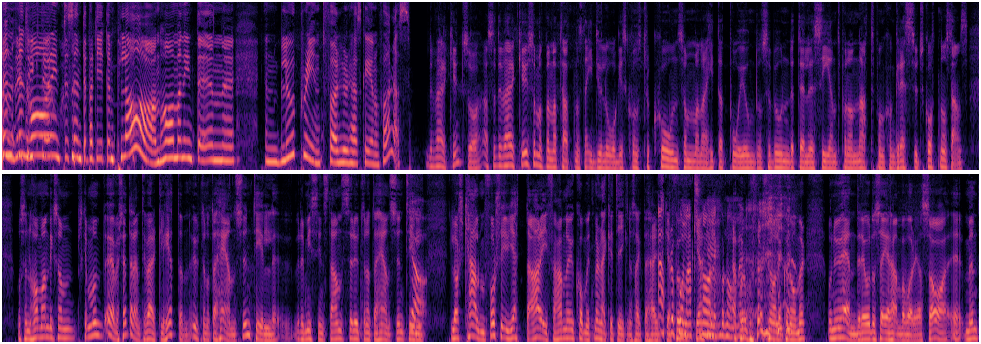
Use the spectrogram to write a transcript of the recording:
men men har det. inte Centerpartiet en plan? Har man inte en, en blueprint för hur det här ska genomföras? Det verkar ju inte så. Alltså det verkar ju som att man har tagit någon sån ideologisk konstruktion som man har hittat på i ungdomsförbundet eller sent på någon natt på en kongressutskott någonstans. Och sen har man liksom, ska man översätta den till verkligheten utan att ta hänsyn till remissinstanser, utan att ta hänsyn till Ja. Lars Calmfors är ju jättearg för han har ju kommit med den här kritiken och sagt att det här inte ska Apropå funka. nationalekonomer. Apropå nationalekonomer. Och nu händer det och då säger han vad var det jag sa. Eh, Men,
